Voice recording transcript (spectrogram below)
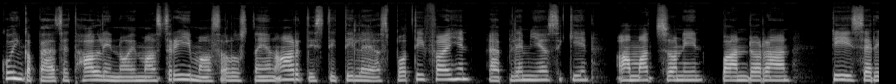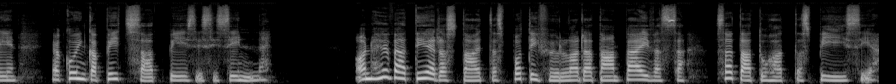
kuinka pääset hallinnoimaan striimausalustajan artistitilejä Spotifyhin, Apple Musiciin, Amazoniin, Pandoraan, Deezeriin ja kuinka pizzaat biisisi sinne. On hyvä tiedostaa, että Spotify ladataan päivässä 100 000 spiisiä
